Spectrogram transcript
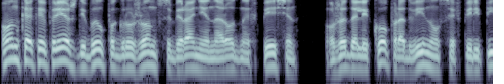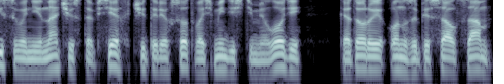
Он, как и прежде, был погружен в собирание народных песен, уже далеко продвинулся в переписывании начисто всех 480 мелодий, которые он записал сам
